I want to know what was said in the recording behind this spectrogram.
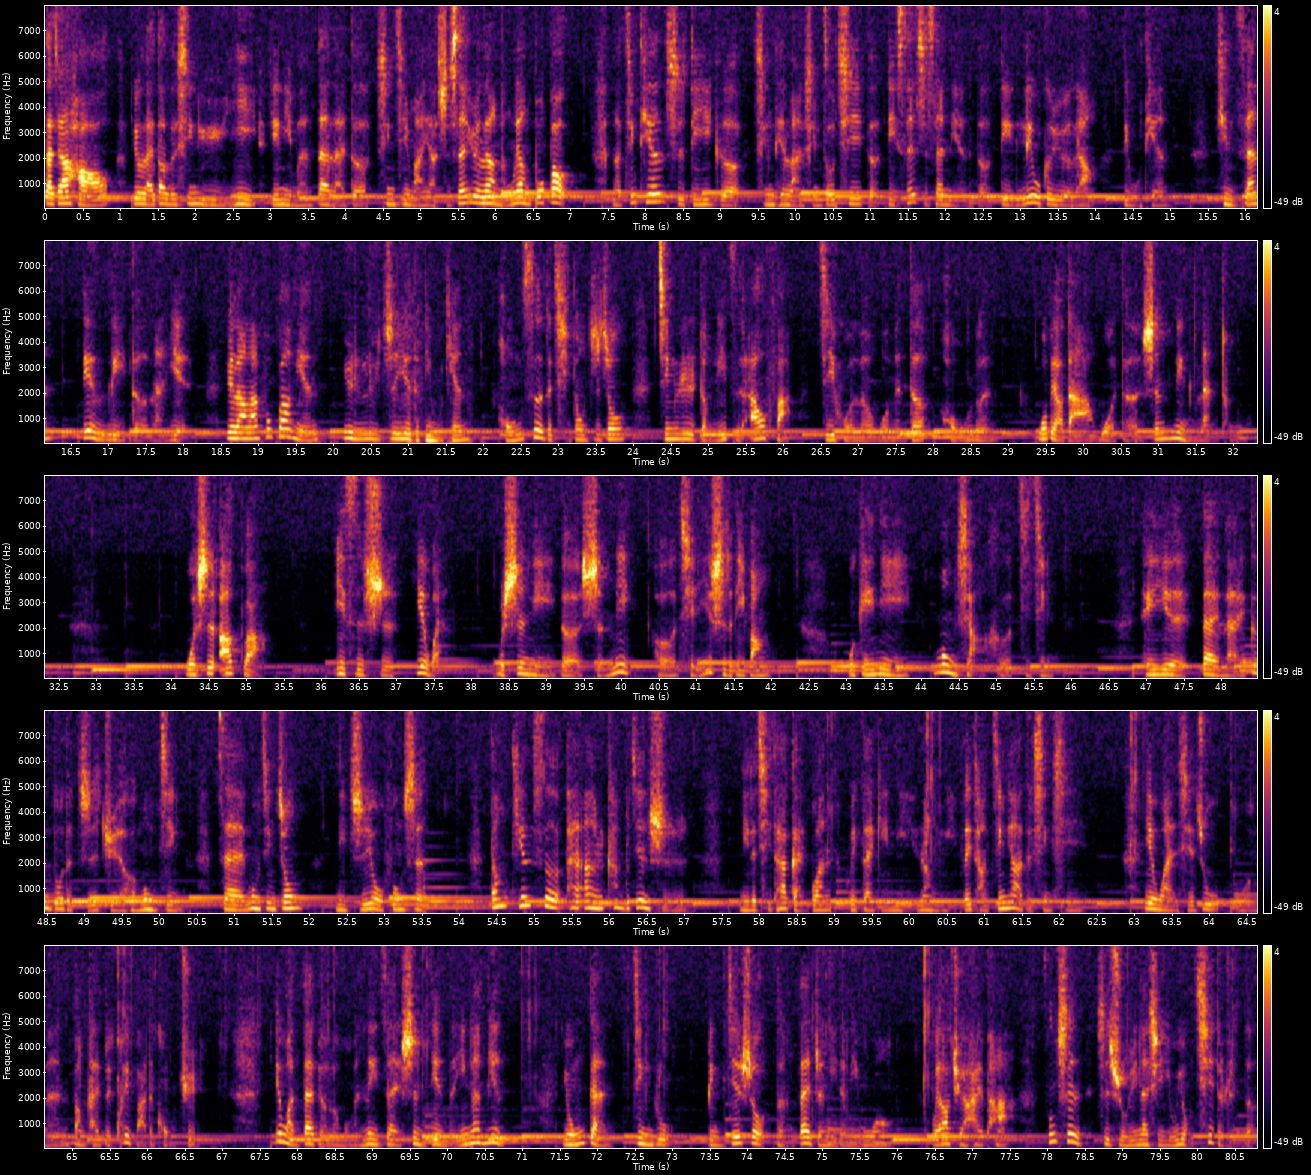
大家好，又来到了星宇语义给你们带来的星际玛雅十三月亮能量播报。那今天是第一个新天蓝星周期的第三十三年的第六个月亮第五天，King 三电力的蓝夜，月亮蓝风暴年韵律之夜的第五天，红色的启动之周，今日等离子 Alpha 激活了我们的喉轮，我表达我的生命蓝图，我是 Alpha，意思是。夜晚，我是你的神秘和潜意识的地方。我给你梦想和寂静。黑夜带来更多的直觉和梦境，在梦境中，你只有丰盛。当天色太暗而看不见时，你的其他感官会带给你让你非常惊讶的信息。夜晚协助我们放开对匮乏的恐惧。夜晚代表了我们内在圣殿的阴暗面，勇敢进入并接受等待着你的礼物哦，不要去害怕。丰盛是属于那些有勇气的人的。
